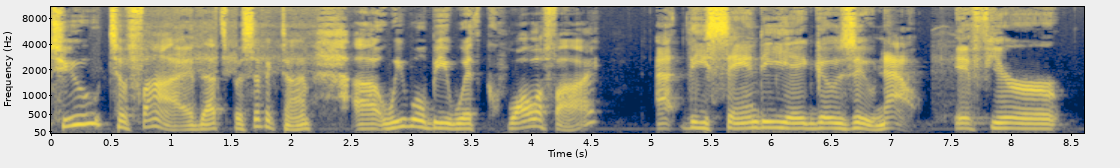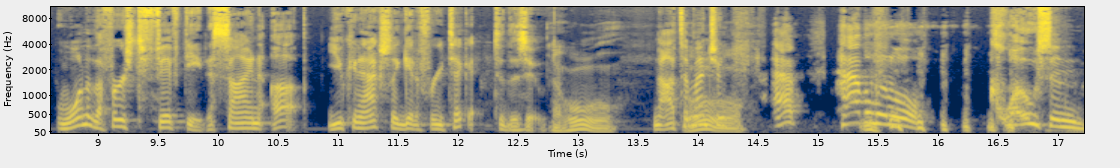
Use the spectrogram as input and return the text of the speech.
2 to 5, that's Pacific time, uh, we will be with Qualifi at the San Diego Zoo. Now, if you're one of the first 50 to sign up, you can actually get a free ticket to the zoo. Ooh. Not to mention, have, have a little close and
